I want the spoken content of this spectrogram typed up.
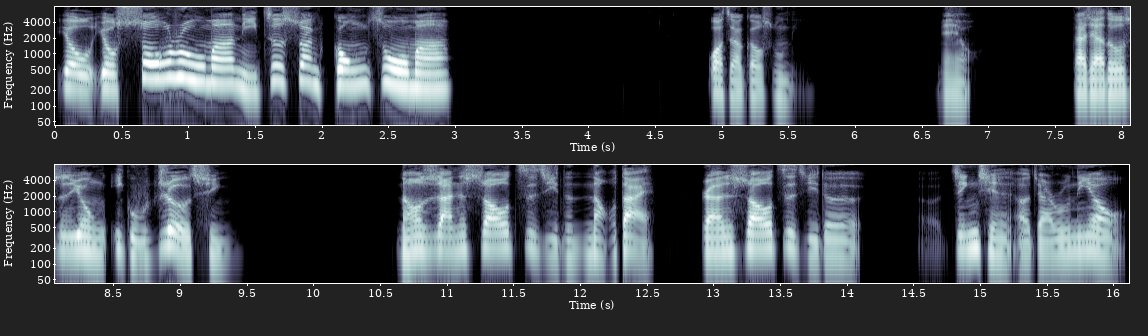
有有收入吗？你这算工作吗？我只要告诉你，没有。大家都是用一股热情，然后燃烧自己的脑袋，燃烧自己的呃金钱。呃，假如你有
